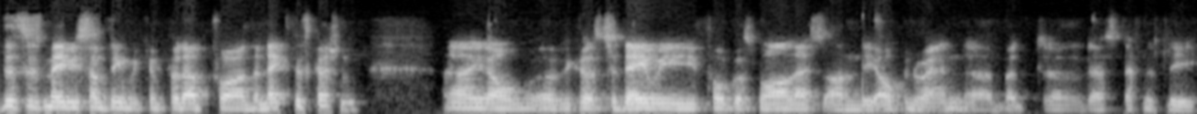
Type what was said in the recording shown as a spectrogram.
this is maybe something we can put up for the next discussion. Uh, you know, uh, because today we focus more or less on the Open RAN, uh, but there's definitely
